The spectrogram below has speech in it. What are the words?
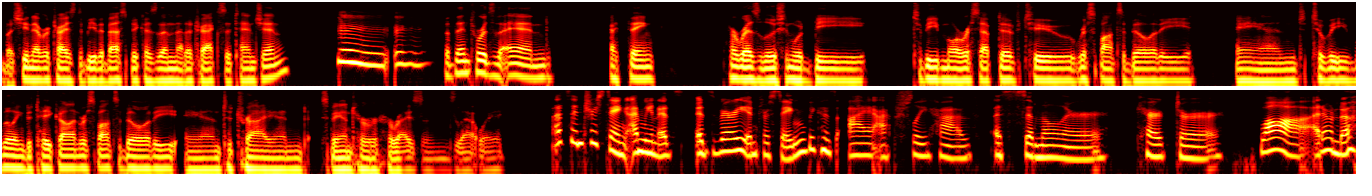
but she never tries to be the best because then that attracts attention. Mm, mhm. But then towards the end, I think her resolution would be to be more receptive to responsibility and to be willing to take on responsibility and to try and expand her horizons that way. That's interesting. I mean, it's it's very interesting because I actually have a similar character flaw. I don't know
